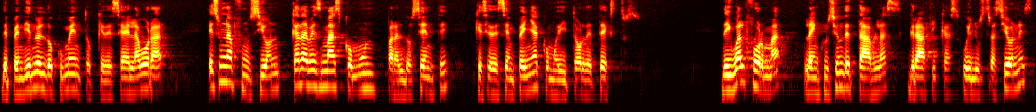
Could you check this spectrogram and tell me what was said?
dependiendo del documento que desea elaborar, es una función cada vez más común para el docente que se desempeña como editor de textos. De igual forma, la inclusión de tablas, gráficas o ilustraciones,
